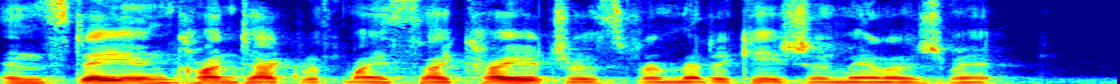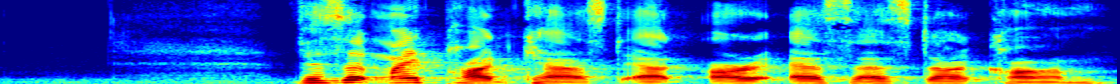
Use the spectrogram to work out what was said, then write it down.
and stay in contact with my psychiatrist for medication management. Visit my podcast at rss.com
